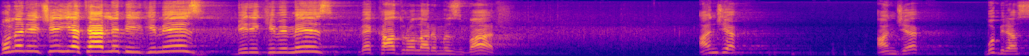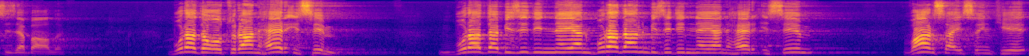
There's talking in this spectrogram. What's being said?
Bunun için yeterli bilgimiz, birikimimiz ve kadrolarımız var. Ancak ancak bu biraz size bağlı. Burada oturan her isim, burada bizi dinleyen, buradan bizi dinleyen her isim varsaysın ki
